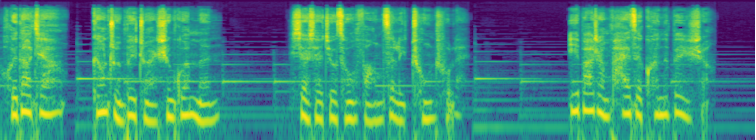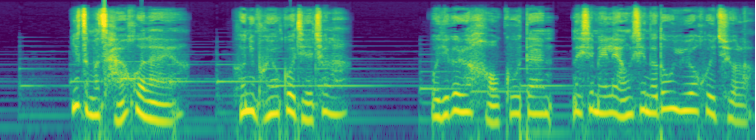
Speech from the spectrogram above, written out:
回到家，刚准备转身关门，笑笑就从房子里冲出来。一巴掌拍在坤的背上，你怎么才回来呀？和女朋友过节去了？我一个人好孤单，那些没良心的都约会去了。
